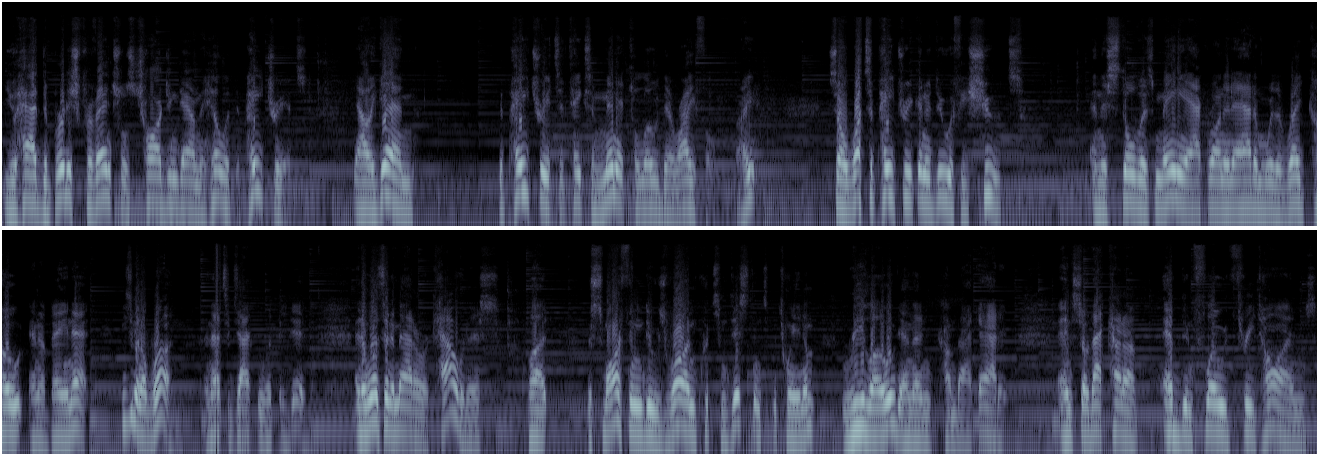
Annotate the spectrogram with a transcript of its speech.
you had the British provincials charging down the hill at the Patriots. Now, again, the Patriots, it takes a minute to load their rifle, right? So, what's a Patriot going to do if he shoots and there's still this maniac running at him with a red coat and a bayonet. He's going to run. And that's exactly what they did. And it wasn't a matter of cowardice, but the smart thing to do is run, put some distance between them, reload, and then come back at it. And so that kind of ebbed and flowed three times.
